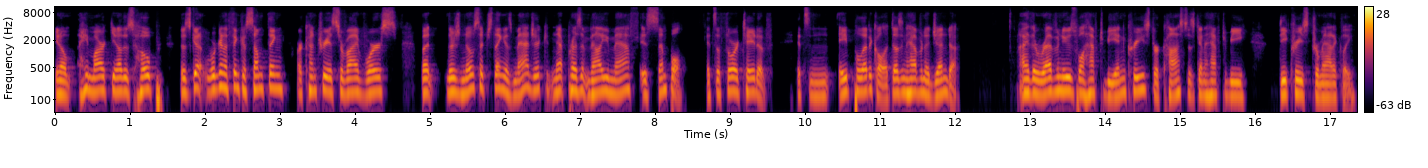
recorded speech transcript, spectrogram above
you know, hey, Mark, you know, there's hope. There's gonna, we're going to think of something. Our country has survived worse, but there's no such thing as magic. Net present value math is simple, it's authoritative, it's apolitical, it doesn't have an agenda either revenues will have to be increased or cost is going to have to be decreased dramatically,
